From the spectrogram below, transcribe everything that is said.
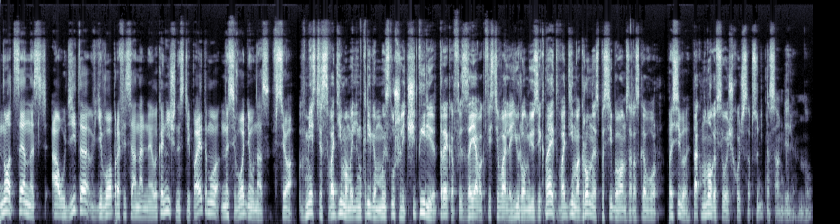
но ценность аудита в его профессиональной лаконичности, поэтому на сегодня у нас все. Вместе с Вадимом и Линкригом мы слушали четыре треков из заявок фестиваля Ural Music Night. Вадим, огромное спасибо вам за разговор. Спасибо. Так много всего еще хочется обсудить на самом деле. Ну,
